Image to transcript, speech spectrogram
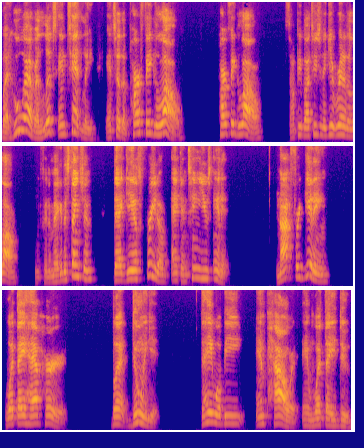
But whoever looks intently into the perfect law, perfect law, some people are teaching to get rid of the law. We're going to make a distinction that gives freedom and continues in it, not forgetting what they have heard, but doing it. They will be empowered in what they do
